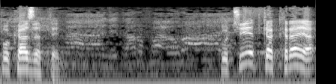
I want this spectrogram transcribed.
pokazatelj početka kraja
